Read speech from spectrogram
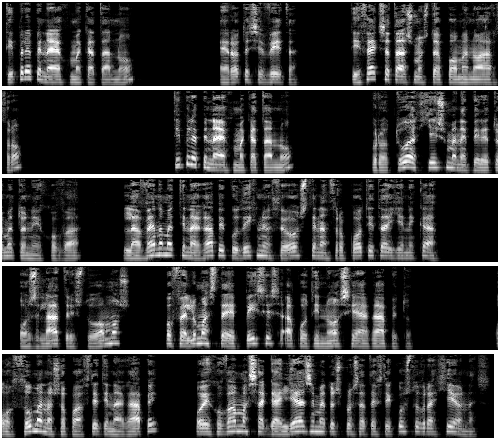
Τι πρέπει να έχουμε κατά νου; Ερώτηση Β. Τι θα εξετάσουμε στο επόμενο άρθρο; Τι πρέπει να έχουμε κατά νου; Προτού αρχίσουμε να υπηρετούμε τον Ιεχωβά, λαβαίναμε την αγάπη που δείχνει ο Θεός στην ανθρωπότητα γενικά. Ως λάτρης του όμως, ωφελούμαστε επίσης από την όσια αγάπη του. Οθούμενος από αυτή την αγάπη, ο Ιεχωβά μας αγκαλιάζει με τους προστατευτικούς του βραχίονες.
